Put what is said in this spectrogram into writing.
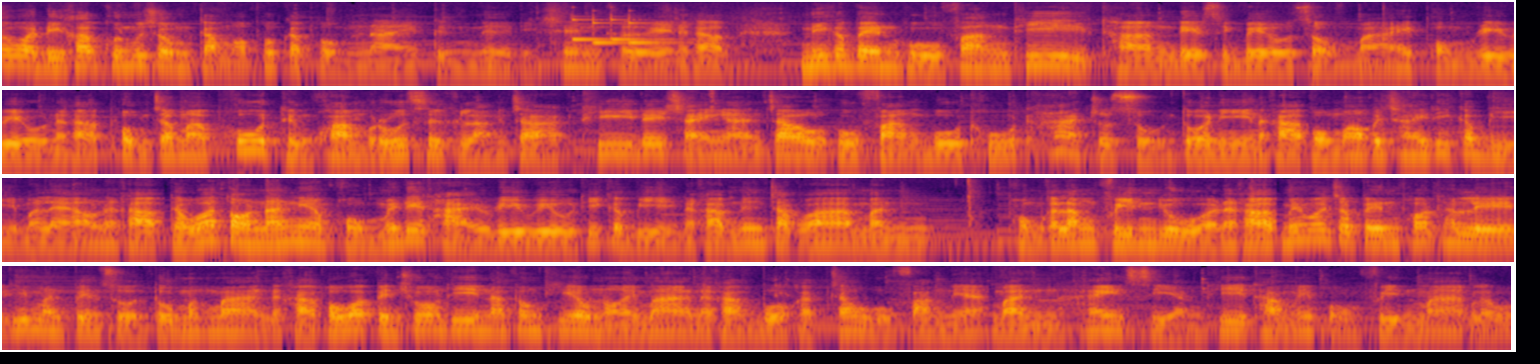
สวัสดีครับคุณผู้ชมกลับมาพบกับผมนายตึงเนิร์ดอีกเช่นเคยนะครับ นี่ก็เป็นหูฟังที่ทางเดซิเบลส่งมาให้ผมรีวิวนะครับ ผมจะมาพูดถึงความรู้สึกหลังจากที่ได้ใช้งานเจ้าหูฟังบลูทูธ 5.0 ตัวนี้นะครับ ผมเอาไปใช้ที่กระบี่มาแล้วนะครับ แต่ว่าตอนนั้นเนี่ยผมไม่ได้ถ่ายรีวิวที่กระบี่นะครับ เนื่องจากว่ามัน ผมกำลังฟินอยู่นะครับ ไม่ว่าจะเป็นเพราะทะเลที่มันเป็นส่วนตัวมากๆนะครับ เพราะว่าเป็นช่วงที่นักท่องเที่ยวน้อยมากนะครับ บวกกับเจ้าหูฟังเนี้ยมันให้เสียงที่ทำให้ผมฟินมากแล้ว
